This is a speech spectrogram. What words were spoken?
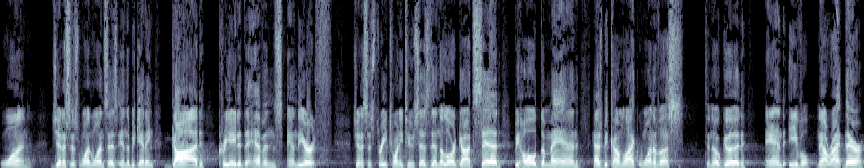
one. Genesis 1 1 says, In the beginning, God created the heavens and the earth. Genesis 3:22 says then the Lord God said behold the man has become like one of us to know good and evil. Now right there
